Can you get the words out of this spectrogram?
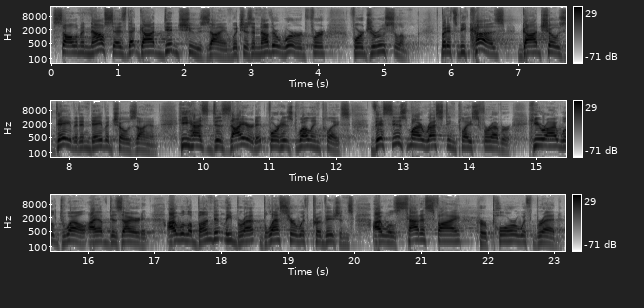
Solomon now says that God did choose Zion, which is another word for, for Jerusalem. But it's because God chose David and David chose Zion. He has desired it for his dwelling place. This is my resting place forever. Here I will dwell. I have desired it. I will abundantly bless her with provisions. I will satisfy her poor with bread.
